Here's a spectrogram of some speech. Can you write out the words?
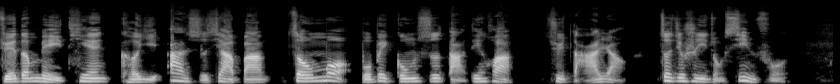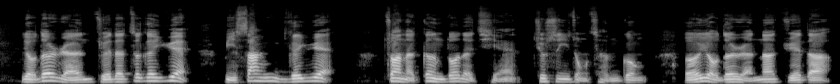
觉得每天可以按时下班，周末不被公司打电话去打扰，这就是一种幸福。有的人觉得这个月比上一个月赚了更多的钱就是一种成功，而有的人呢觉得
